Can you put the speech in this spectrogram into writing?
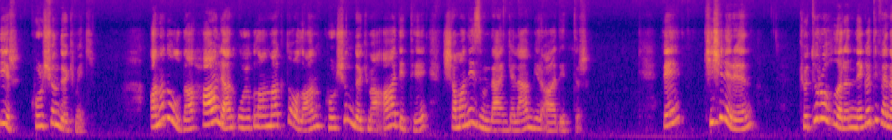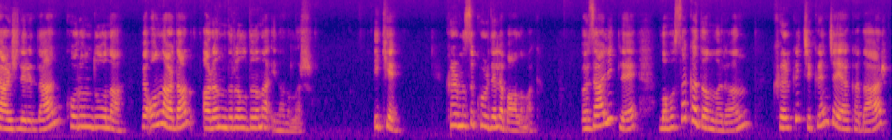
1. Kurşun dökmek. Anadolu'da halen uygulanmakta olan kurşun dökme adeti şamanizmden gelen bir adettir. Ve kişilerin kötü ruhların negatif enerjilerinden korunduğuna ve onlardan arındırıldığına inanılır. 2. Kırmızı kurdele bağlamak. Özellikle lohusa kadınların kırkı çıkıncaya kadar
